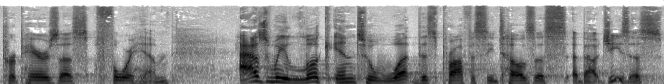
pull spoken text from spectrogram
prepares us for him. As we look into what this prophecy tells us about Jesus,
